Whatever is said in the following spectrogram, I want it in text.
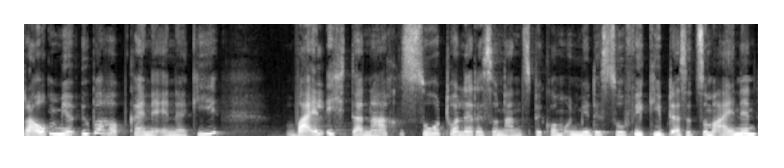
rauben mir überhaupt keine Energie, weil ich danach so tolle Resonanz bekomme und mir das so viel gibt. Also zum einen,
